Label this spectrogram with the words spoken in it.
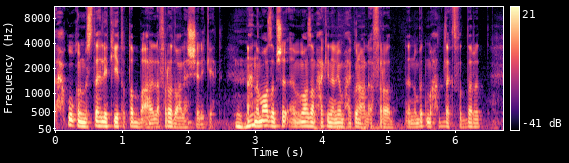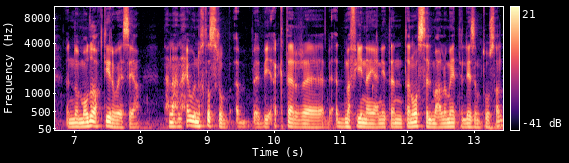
حقوق المستهلك هي تطبق على الأفراد وعلى الشركات. نحن معظم ش... معظم حكينا اليوم حيكون على الأفراد لأنه مثل ما حضرتك تفضلت إنه الموضوع كتير واسع. نحن حنحاول نختصره باكثر بقد ما فينا يعني تنوصل المعلومات اللي لازم توصل.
